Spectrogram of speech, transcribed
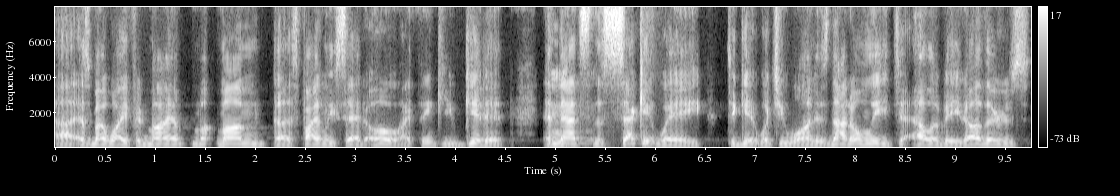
uh, as my wife and my, my mom uh, finally said, Oh, I think you get it. And mm-hmm. that's the second way to get what you want is not only to elevate others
